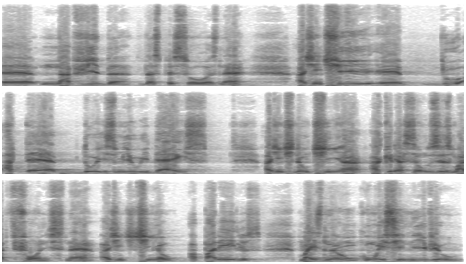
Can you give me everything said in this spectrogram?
é, na vida das pessoas. Né? A gente, é, do, até 2010, a gente não tinha a criação dos smartphones, né? A gente tinha aparelhos, mas não com esse nível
